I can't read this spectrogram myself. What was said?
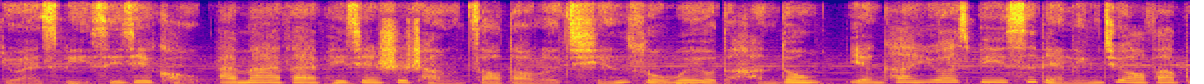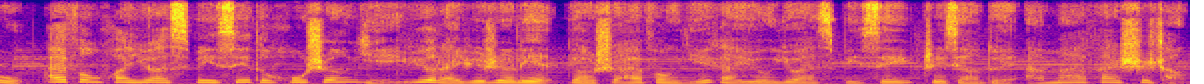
USB-C 接接口。MFI 配件。市场遭到了前所未有的寒冬，眼看 USB 四点零就要发布，iPhone 换 USB-C 的呼声也越来越热烈。要是 iPhone 也改用 USB-C，这将对 MFI 市场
